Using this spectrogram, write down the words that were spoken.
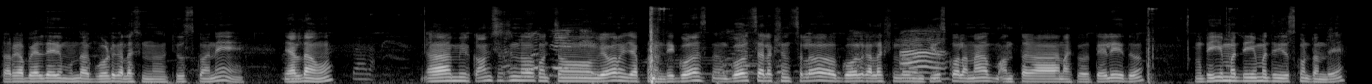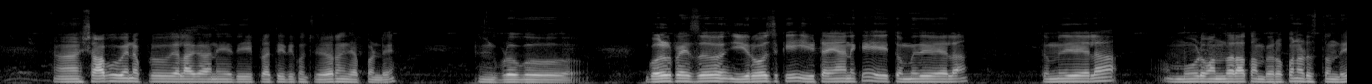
త్వరగా బయలుదేరి ముందు ఆ గోల్డ్ కలెక్షన్ చూసుకొని వెళ్దాము. మీరు కాన్స్టిట్యూషన్లో కొంచెం వివరంగా చెప్పండి. గోల్స్ గోల్ సెలక్షన్స్లో గోల్డ్ కలెక్షన్లో నేను తీసుకోవాలన్నా అంతగా నాకు తెలియదు. అంటే ఈ మధ్య ఈ మధ్య తీసుకుంటుంది. షాప్కి షాపుకి పోయినప్పుడు ఎలాగా అనేది ప్రతిదీ కొంచెం వివరంగా చెప్పండి. ఇప్పుడు గోల్డ్ ప్రైస్ ఈ రోజుకి ఈ టయానికి తొమ్మిది వేల తొమ్మిది వేల మూడు వందల తొంభై రూపాయలు నడుస్తుంది.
